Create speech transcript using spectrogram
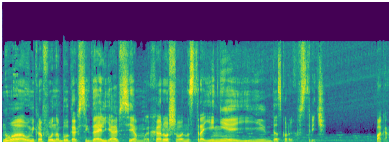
Ну а у микрофона был, как всегда, Илья. Всем хорошего настроения и до скорых встреч. Пока.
